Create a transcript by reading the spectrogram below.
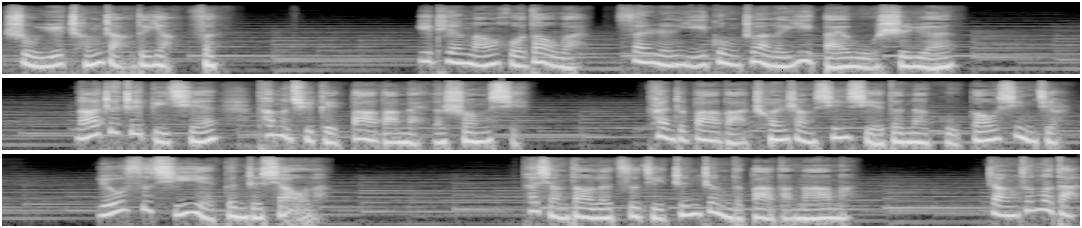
属于成长的养分。一天忙活到晚，三人一共赚了一百五十元。拿着这笔钱，他们去给爸爸买了双鞋。看着爸爸穿上新鞋的那股高兴劲儿，刘思琪也跟着笑了。他想到了自己真正的爸爸妈妈，长这么大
